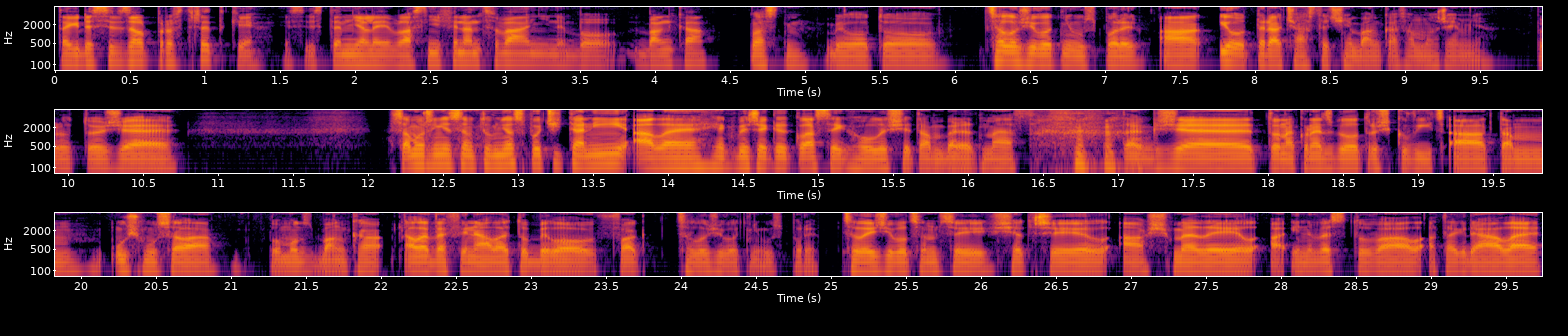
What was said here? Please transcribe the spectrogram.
tak kde jsi vzal prostředky? Jestli jste měli vlastní financování nebo banka? Vlastní. Bylo to celoživotní úspory a jo, teda částečně banka samozřejmě, protože Samozřejmě jsem to měl spočítaný, ale jak by řekl klasik, holy shit, I'm bad at math. Takže to nakonec bylo trošku víc a tam už musela pomoct banka, ale ve finále to bylo fakt celoživotní úspory. Celý život jsem si šetřil a šmelil a investoval a tak dále,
